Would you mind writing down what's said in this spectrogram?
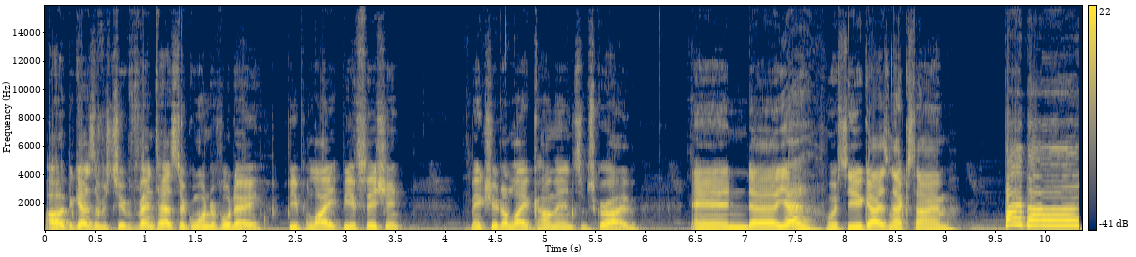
I hope you guys have a super fantastic, wonderful day. Be polite, be efficient. Make sure to like, comment, and subscribe. And uh, yeah, we'll see you guys next time. Bye bye!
